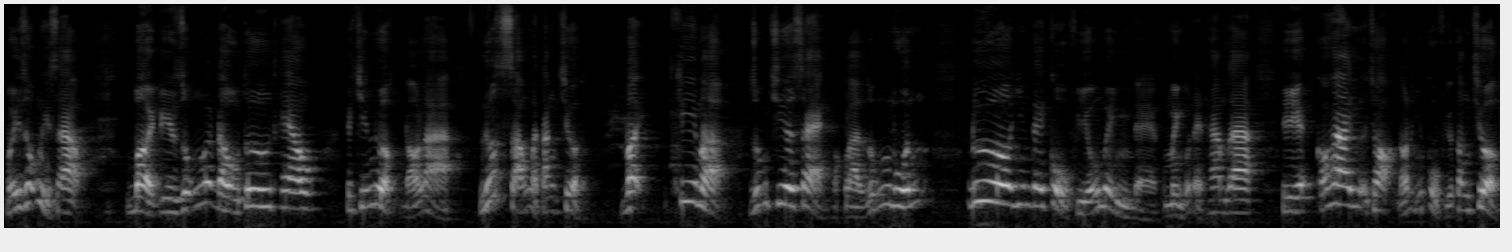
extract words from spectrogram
Với Dũng thì sao? Bởi vì Dũng đầu tư theo cái chiến lược đó là lướt sóng và tăng trưởng. Vậy khi mà Dũng chia sẻ hoặc là Dũng muốn đưa những cái cổ phiếu mình để mình có thể tham gia, thì có hai lựa chọn, đó là những cổ phiếu tăng trưởng,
